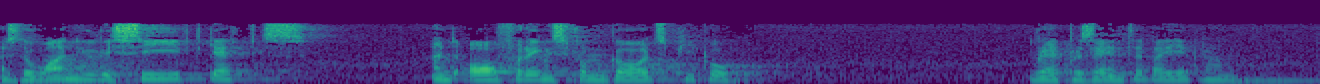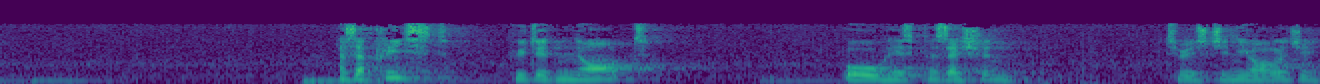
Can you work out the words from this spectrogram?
as the one who received gifts and offerings from God's people, represented by Abraham, as a priest who did not owe his position to his genealogy.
